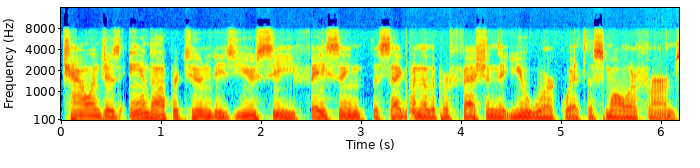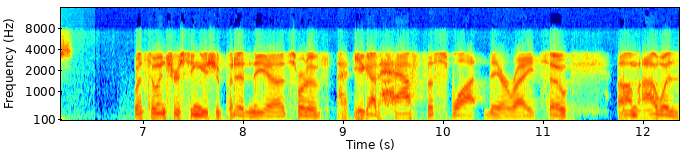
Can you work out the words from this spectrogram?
challenges and opportunities you see facing the segment of the profession that you work with, the smaller firms? What's so interesting, you should put it in the uh, sort of, you got half the SWOT there, right? So um, I, was,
